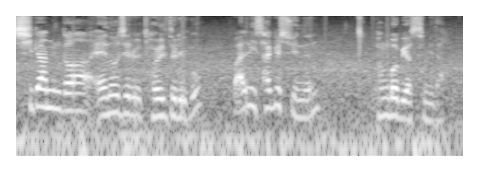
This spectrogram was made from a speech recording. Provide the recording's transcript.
시간과 에너지를 덜 들이고 빨리 사귈 수 있는 방법이었습니다.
